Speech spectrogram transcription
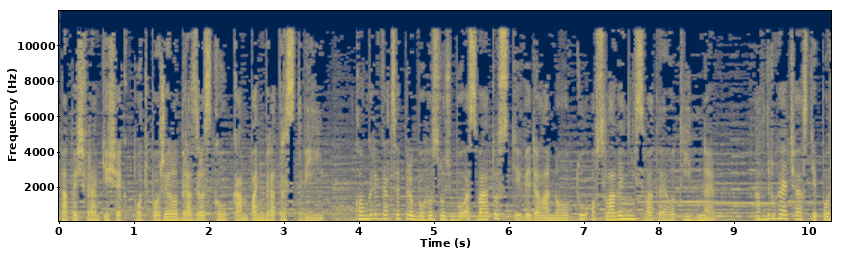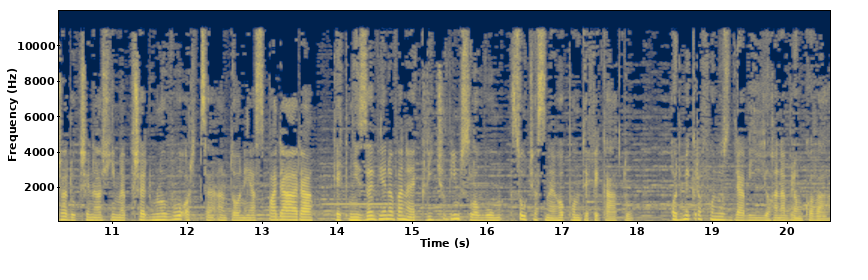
Papež František podpořil brazilskou kampaň bratrství. Kongregace pro bohoslužbu a svátosti vydala nótu o slavení svatého týdne. A v druhé části pořadu přinášíme předmluvu otce Antonia Spadára ke knize věnované klíčovým slovům současného pontifikátu. Od mikrofonu zdraví Johana Bronková.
